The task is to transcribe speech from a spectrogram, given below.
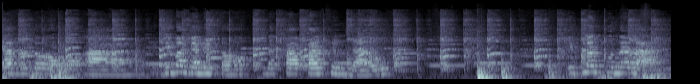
Ano daw ako, ah, di ba ganito? Nagpa-passion daw. I-vlog ko na lang.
